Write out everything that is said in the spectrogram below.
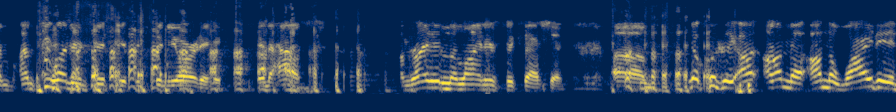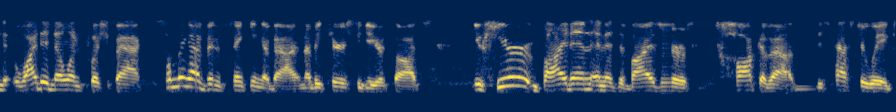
am? I'm 250th in seniority in the House. I'm right in the line of succession. Um, no, quickly on, on the on the why did why did no one push back? Something I've been thinking about, and I'd be curious to get your thoughts. You hear Biden and his advisors talk about these past two weeks.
